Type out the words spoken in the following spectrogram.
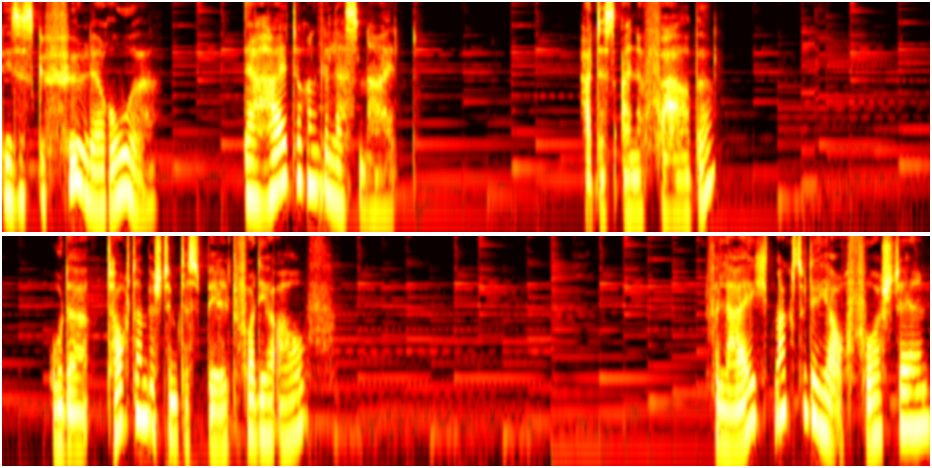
Dieses Gefühl der Ruhe, der heiteren Gelassenheit, hat es eine Farbe? Oder taucht ein bestimmtes Bild vor dir auf? Vielleicht magst du dir ja auch vorstellen,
